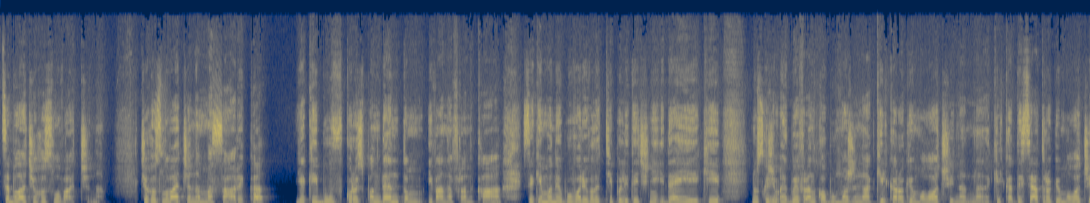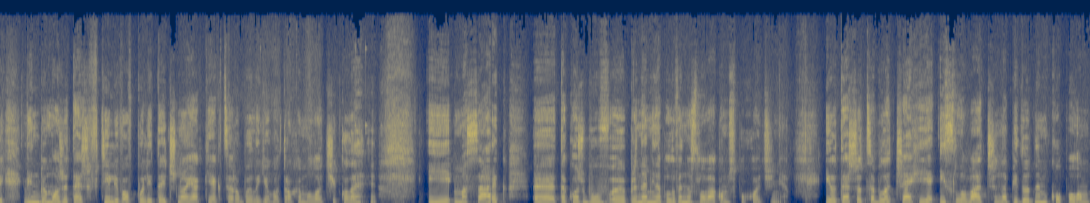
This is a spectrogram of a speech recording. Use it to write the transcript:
це була Чехословаччина. Чехословаччина Масарика, який був кореспондентом Івана Франка, з яким вони обговорювали ті політичні ідеї, які, ну скажімо, якби Франко був може на кілька років молодший, на, на кілька десят років молодший, він би може теж втілював політично, як, як це робили його трохи молодші колеги. І Масарик е, також був е, принаймні наполовину словаком з походження. І те, що це була Чехія і Словаччина під одним куполом,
